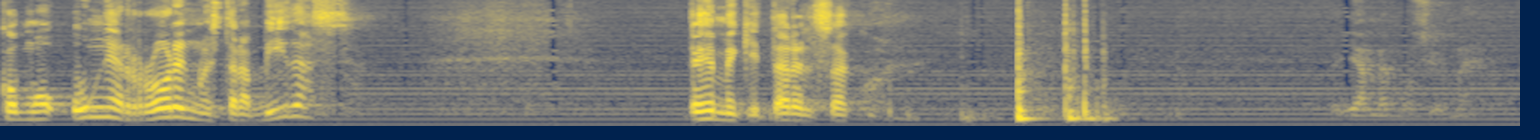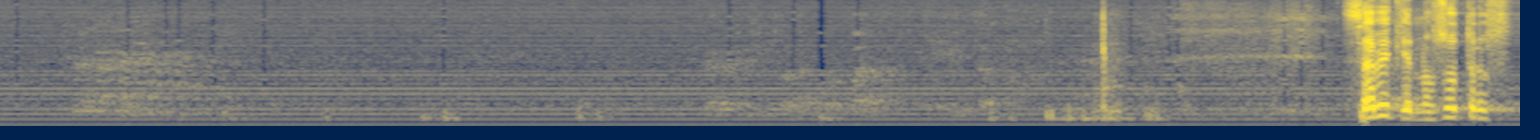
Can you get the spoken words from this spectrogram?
como un error en nuestras vidas? Déjeme quitar el saco. Ya me emocioné. ¿Sabe que nosotros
